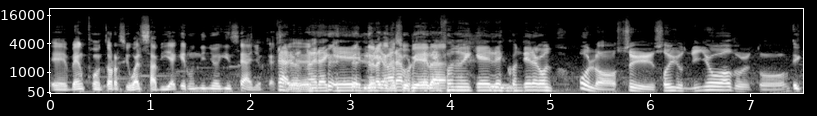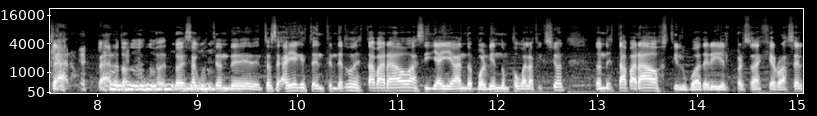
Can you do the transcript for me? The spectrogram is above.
eh, Ben Fong Torres igual sabía que era un niño de 15 años, ¿cachai? Claro, no era que No era que no supiera. teléfono y que le escondiera con Hola, sí, soy un niño adulto. Y Claro, claro, to- to- toda esa cuestión de. Entonces había que entender dónde está parado, así ya llevando, volviendo un poco a la ficción, dónde está parado Stillwater y el personaje de Russell.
